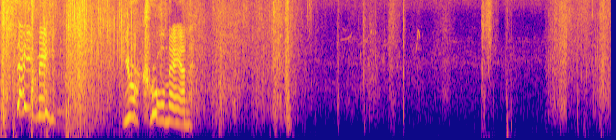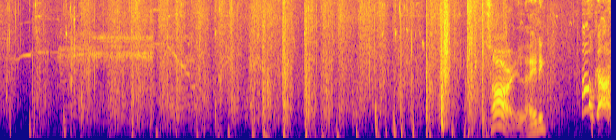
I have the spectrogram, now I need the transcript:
Save me! You're a cruel man. Sorry, lady. Oh, God!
